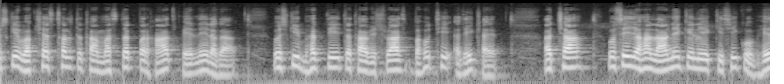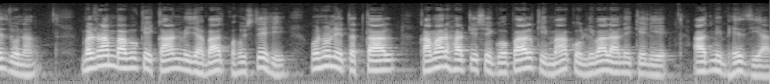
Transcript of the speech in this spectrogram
उसके वक्षस्थल तथा मस्तक पर हाथ फेरने लगा। उसकी भक्ति तथा विश्वास बहुत ही अधिक है। अच्छा उसे यहाँ लाने के लिए किसी को भेज दो ना। बलराम बाबू के कान में यह बात पहुँचते ही उन्होंने तत्काल कामारहाटी से गोपाल की माँ को लिवा लाने के लिए आदमी भेज दिया।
